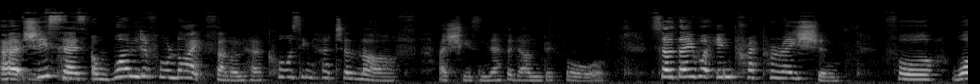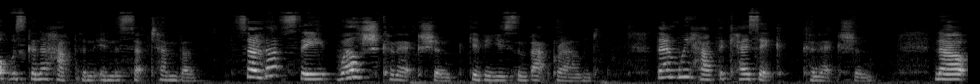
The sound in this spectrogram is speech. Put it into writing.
Uh, she says a wonderful light fell on her, causing her to laugh as she's never done before. So they were in preparation for what was going to happen in the September. So that's the Welsh connection, giving you some background. Then we have the Keswick connection. Now,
